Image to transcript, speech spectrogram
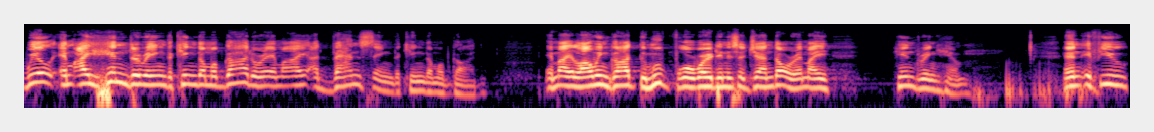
will am I hindering the kingdom of God or am I advancing the kingdom of God? Am I allowing God to move forward in his agenda or am I hindering him? And if you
